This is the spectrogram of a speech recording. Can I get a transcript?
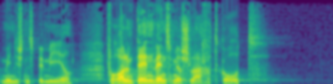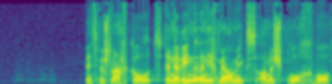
mindestens bei mir, vor allem dann, wenn es mir schlecht geht. Wenn es mir schlecht geht, dann erinnere ich mich an einen Spruch, wo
